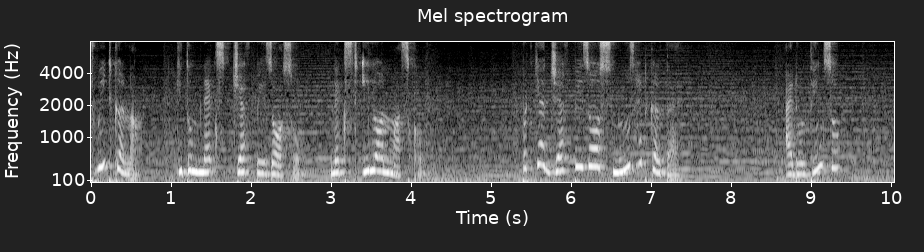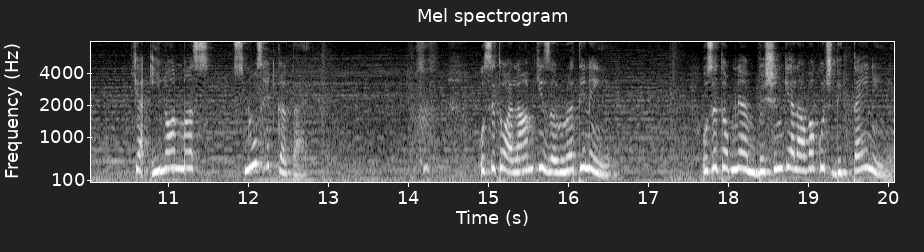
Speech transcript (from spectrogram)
tweet करना। कि तुम नेक्स्ट जेफ बेजोस हो नेक्स्ट इलॉन मास्क हो। बट क्या जेफ बेजोस न्यूज़ हिट करता है? आई डोंट थिंक सो क्या इलॉन मास्क स्नूज हिट करता है? उसे तो अलार्म की ज़रूरत ही नहीं है। उसे तो अपने एम्बिशन के अलावा कुछ दिखता ही नहीं है।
